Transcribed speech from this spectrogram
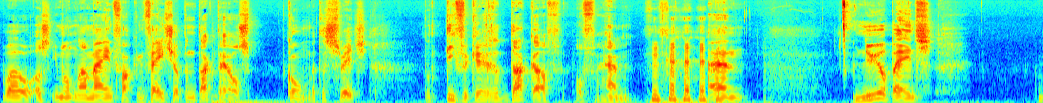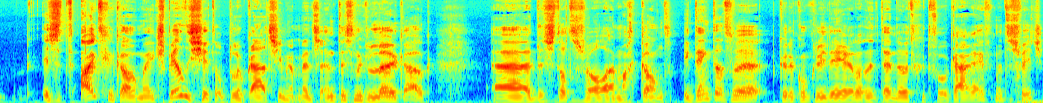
Wow, als iemand naar mijn fucking feestje op een dakterras komt met de Switch. Dan tief ik er het dak af. Of hem. en nu opeens is het uitgekomen. Ik speel die shit op locatie met mensen. En het is nog leuk ook. Eh, dus dat is wel eh, markant. Ik denk dat we kunnen concluderen dat Nintendo het goed voor elkaar heeft met de Switch.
